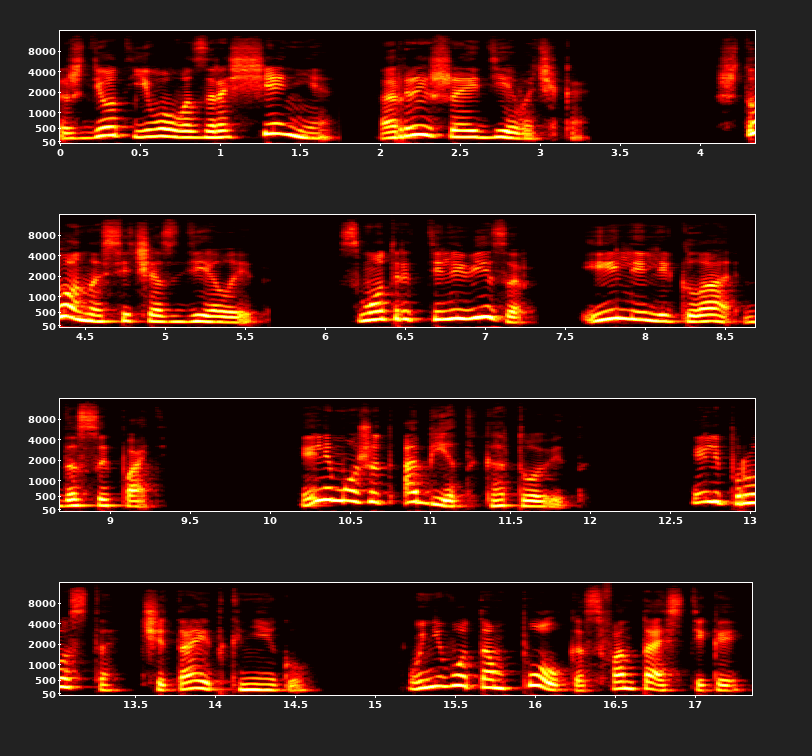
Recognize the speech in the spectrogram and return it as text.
ждет его возвращение рыжая девочка. Что она сейчас делает? Смотрит телевизор или легла досыпать? Или, может, обед готовит? Или просто читает книгу? У него там полка с фантастикой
